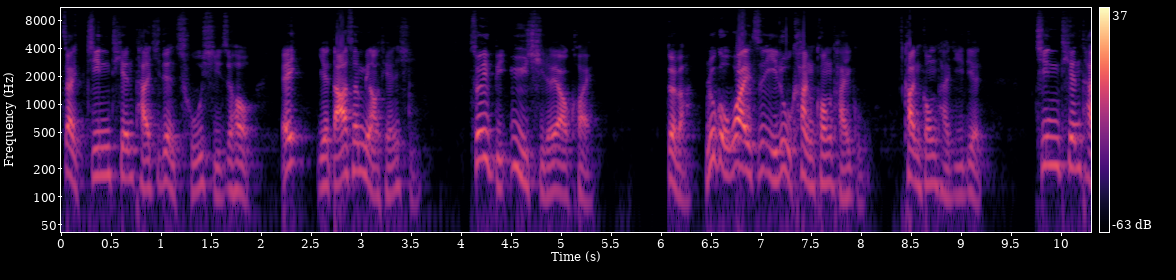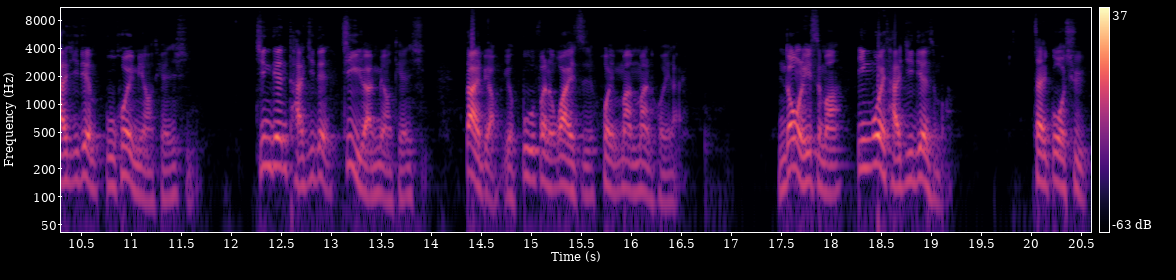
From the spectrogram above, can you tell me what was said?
在今天台积电除息之后，哎，也达成秒填息，所以比预期的要快，对吧？如果外资一路看空台股，看空台积电，今天台积电不会秒填息，今天台积电既然秒填息。代表有部分的外资会慢慢回来，你懂我的意思吗？因为台积电什么，在过去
